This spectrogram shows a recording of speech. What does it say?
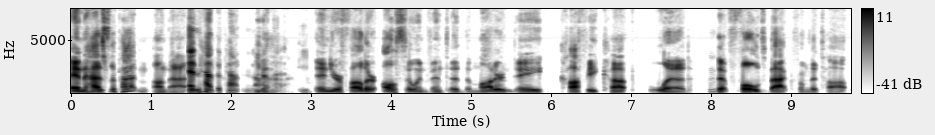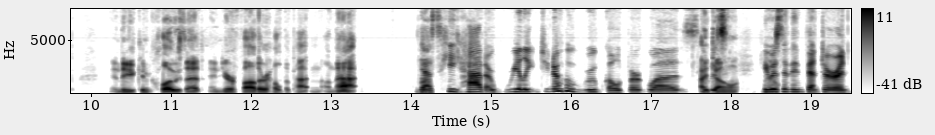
and has the patent on that. and had the patent on Yeah. it. And your father also invented the modern day coffee cup lid Mhm. that folds back from the top and then you can close it. And your father held the patent on that. Yes, he had a really. Do you know who Rube Goldberg was? He I was, don't. He no. was an inventor, and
